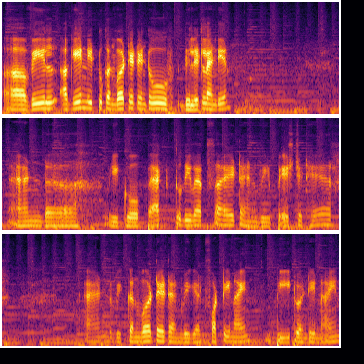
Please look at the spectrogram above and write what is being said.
uh, we'll again need to convert it into the little endian and uh, we go back to the website and we paste it here. And we convert it and we get 49 b29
